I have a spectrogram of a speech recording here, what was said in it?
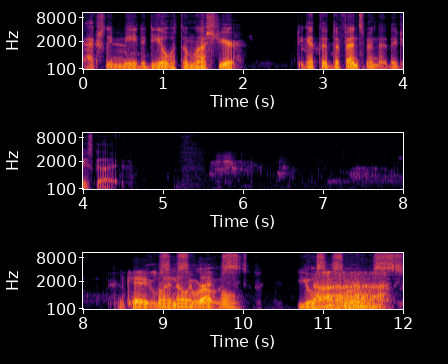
actually made a deal with them last year to get the defenseman that they just got. Okay, so I know what that called. Josi Ah. Saros.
